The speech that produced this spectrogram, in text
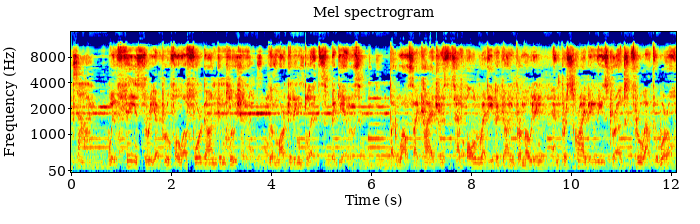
XR. With phase three approval a foregone conclusion, the marketing blitz begins. But while psychiatrists have already begun promoting and prescribing these drugs throughout the world,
